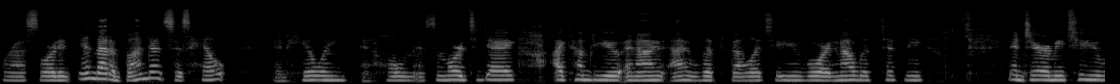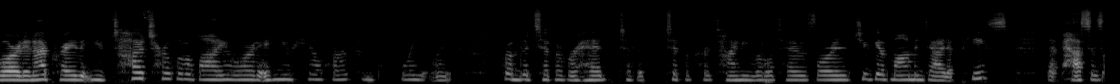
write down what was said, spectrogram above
for us, Lord. And in that abundance is health and healing and wholeness. And Lord, today I come to you and I, I lift Bella to you, Lord, and I lift Tiffany and Jeremy to you, Lord. And I pray that you touch her little body, Lord, and you heal her completely from the tip of her head to the tip of her tiny little toes, Lord, and that you give mom and dad a peace that passes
